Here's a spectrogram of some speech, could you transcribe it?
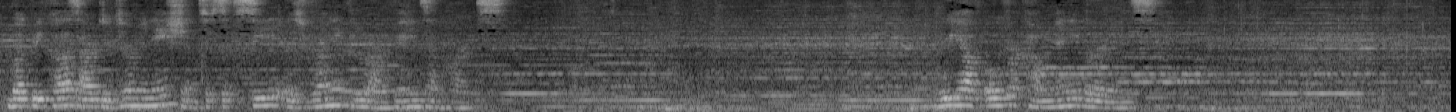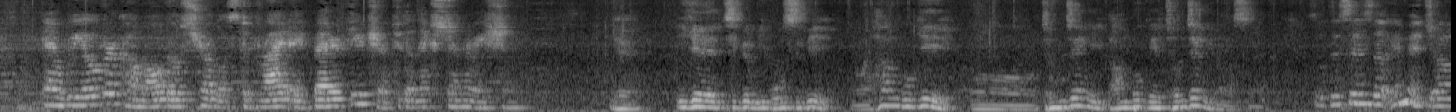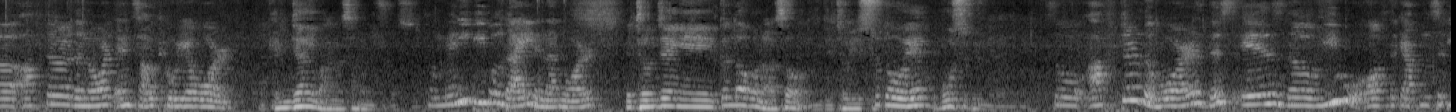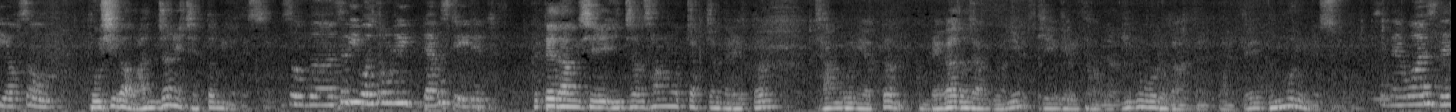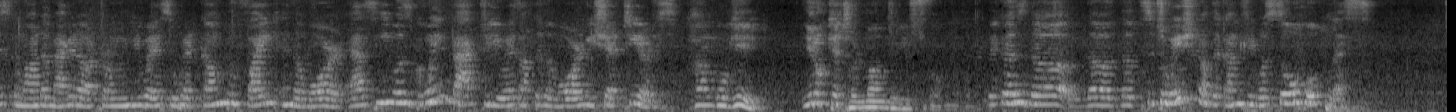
But because our determination to succeed is running through our veins and hearts. We have overcome many burdens. And we overcome all those struggles to provide a better future to the next generation. 예, 이게 지금 이 모습이 어, 한국이 어, 전쟁이 남북의 전쟁이 일어났어요. So this is the image uh, after the North and South Korea war. 굉장히 많은 사람이 죽었어요. So many people died in that war. 그 전쟁이 끝나고 나서 이제 저희 수도의 모습입니다. So after the war, this is the view of the capital city of Seoul. 도시가 완전히 잿더미가 됐어요. So the city was totally devastated. 그때 당시 인천 상륙 작전을 했던 장군이었던 그 메가더 장군이 비행기를 타고 미국으로 갈때 눈물을 냈습니다. So there was this Commander Magadar from US who had come to fight in the war. As he was going back to US after the war, he shed tears 한국이 이렇게 절망적일 수가 없는 거예요. because the, the, the situation of the country was so hopeless.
